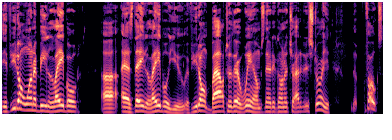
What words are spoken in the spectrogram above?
if you don't want to be labeled uh, as they label you. If you don't bow to their whims, they're going to try to destroy you. Folks,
